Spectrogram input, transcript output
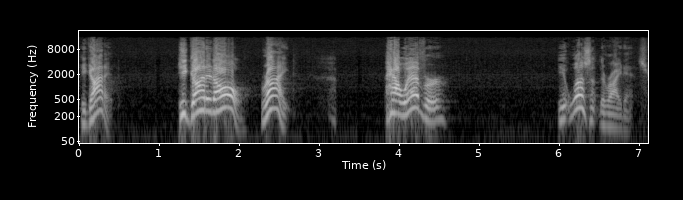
He got it. He got it all right. However, it wasn't the right answer.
